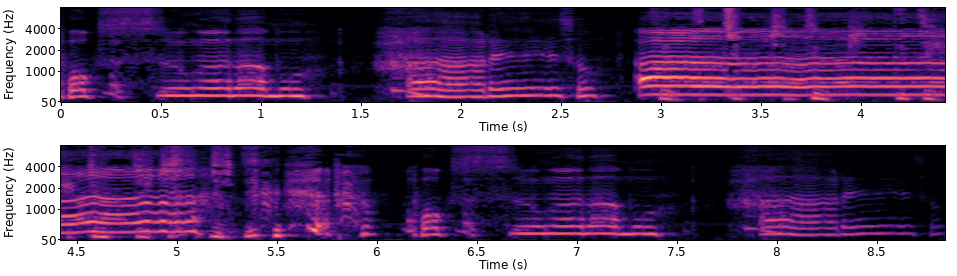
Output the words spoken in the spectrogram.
복숭아 나무 아래서 복숭아 나무 아래서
